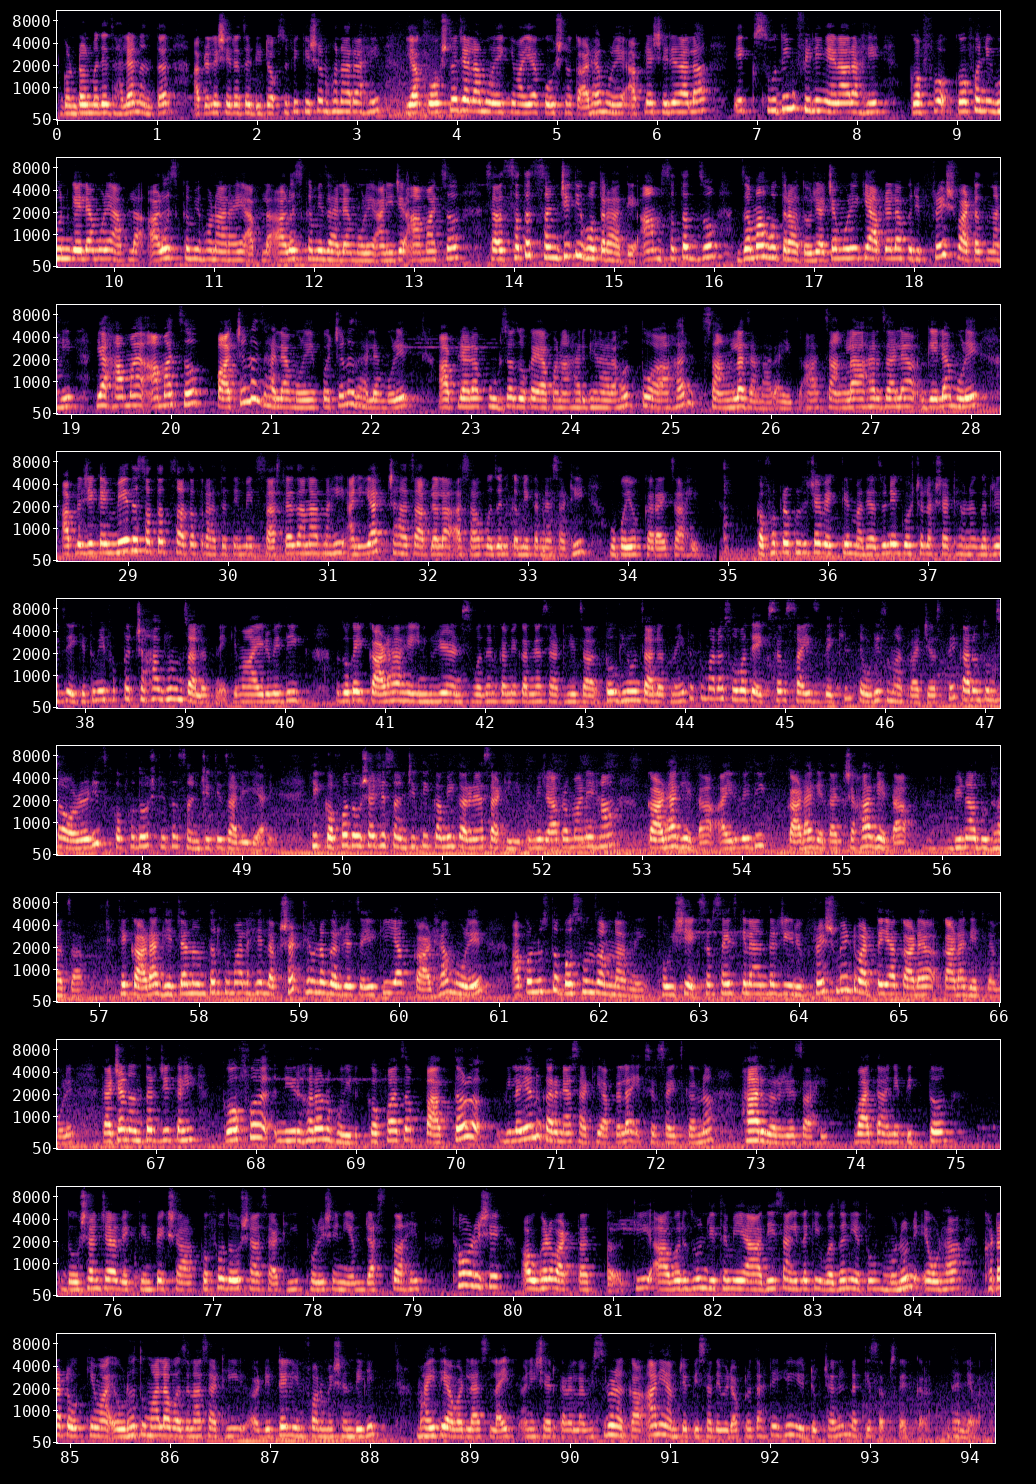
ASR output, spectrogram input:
कंट्रोलमध्ये झाल्यानंतर आपल्याला शरीराचं डिटॉक्सिफिकेशन होणार आहे. या कोष्ण जलामुळे किंवा या कोष्ण काढ्यामुळे आपल्या शरीराला एक सुदिंग फिलिंग येणार आहे. कफ कफ निघून गेल्यामुळे आपला आळस कमी होणार आहे. आपला आळस कमी झाल्यामुळे आणि जे आमाचं स- सतत संचिती होत राहते आम सतत जो जमा होत राहतो ज्याच्यामुळे की आपल्याला रिफ्रेश वाटत नाही या हामा आमाचं पाचन झाल्यामुळे पचन झाल्यामुळे आपल्याला पुढचा जो काही आपण आहार घेणार आहोत तो आहार चांगला जाणार आहे. चांगला आहार झाल्या गेल्यामुळे आपलं जे काही मेद सतत साचत राहते ते मेद साचल्या जाणार नाही आणि याच चहाचा आपल्याला असा वजन कमी करण्यासाठी उपयोग करायचा आहे. कफ प्रकृतीच्या व्यक्तींमध्ये अजून एक गोष्ट लक्षात ठेवणं गरजेचं आहे की तुम्ही फक्त चहा घेऊन चालत नाही किंवा आयुर्वेदिक जो काही काढा आहे इन्ग्रेडियंट्स वजन कमी करण्यासाठी तो घेऊन चालत नाही तर तुम्हाला सोबत एक्सरसाइज देखील तेवढीच महत्त्वाची असते कारण तुमचा ऑलरेडीच कफदोष तिथं संचिती झालेली आहे. ही कफदोषाची संचिती कमी करण्यासाठी तुम्ही ज्याप्रमाणे हा काढा घेता आयुर्वेदिक काढा घेता चहा घेता बिना दुधाचा. हे काढा घेतल्यानंतर तुम्हाला हे लक्षात ठेवणं गरजेचं आहे की या काढ्यामुळे आपण नुसतं बसून जमणार नाही. थोडीशी एक्सरसाइज केल्यानंतर जी रिफ्रेशमेंट वाटते या काढ्या काढा घेतल्यामुळे त्याच्यानंतर जे काही कफ निर्हरण होईल कफाचं पातळ विलयन करण्यासाठी आपल्याला एक्सरसाइज करणं फार गरजेचं आहे. वात आणि पित्त दोषांच्या व्यक्तींपेक्षा कफदोषासाठी थोडेसे नियम जास्त आहेत. थोडेसे अवघड वाटतात की आवर्जून जिथे मी आधी सांगितलं की वजन येतो म्हणून एवढा खटाटोक किंवा एवढं तुम्हाला वजनासाठी डिटेल इन्फॉर्मेशन दिली. माहिती आवडल्यास लाईक आणि शेअर करायला विसरू नका. आणि आमचे पिसा देवी डॉक्टर ताटे हे यूट्यूब चॅनल नक्की सबस्क्राईब करा. धन्यवाद.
